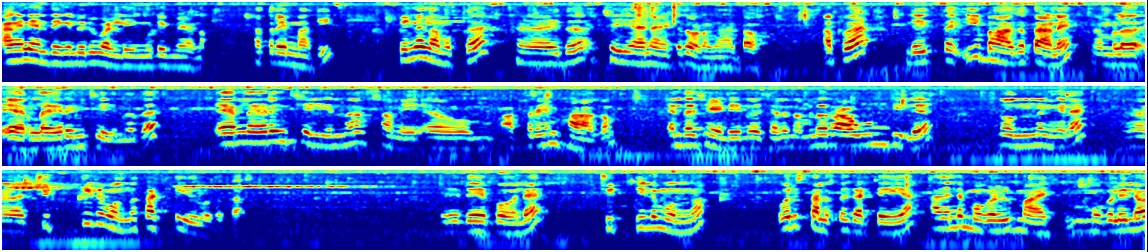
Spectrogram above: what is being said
അങ്ങനെ എന്തെങ്കിലും ഒരു വള്ളിയും കൂടി വേണം. അത്രയും മതി. പിന്നെ നമുക്ക് ഇത് ചെയ്യാനായിട്ട് തുടങ്ങാം കേട്ടോ അപ്പോൾ ഈ ഭാഗത്താണ് നമ്മൾ എയർ ലെയറിങ് ചെയ്യുന്നത്. എയർ ലെയറിങ് ചെയ്യുന്ന സമയ അത്രയും ഭാഗം എന്താ ചെയ്യേണ്ടതെന്ന് വെച്ചാൽ നമ്മൾ റൗണ്ടിൽ ഇതൊന്നിങ്ങനെ ആ, ചുറ്റിലും ഒന്ന് കട്ട് ചെയ്ത് കൊടുക്കാം. ഇതേപോലെ ചുറ്റിലും ഒന്ന് ഒരു സ്ഥലത്ത് കട്ട് ചെയ്യുക. അതിന്റെ മുകളിൽ മാറ്റി മുകളിലോ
